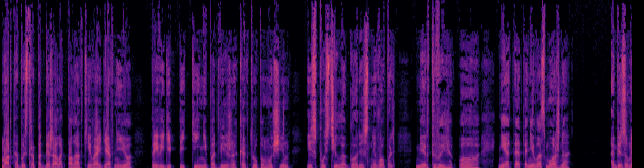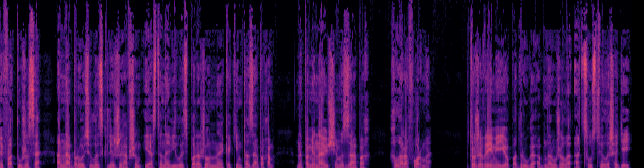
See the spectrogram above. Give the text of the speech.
Марта быстро подбежала к палатке и, войдя в нее, при виде пяти неподвижных, как трупы мужчин, испустила горестный вопль. «Мертвы! О, нет, это невозможно!» Обезумев от ужаса, она бросилась к лежавшим и остановилась, пораженная каким-то запахом, напоминающим запах хлороформа. В то же время ее подруга обнаружила отсутствие лошадей.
